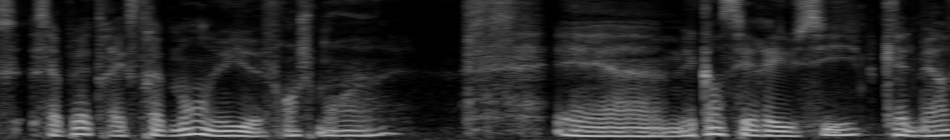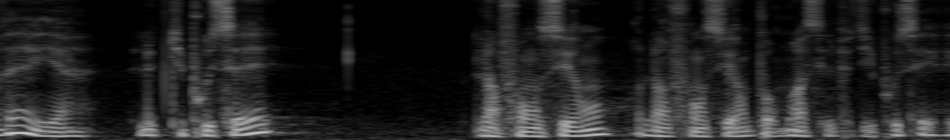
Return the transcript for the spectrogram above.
Ça peut être extrêmement ennuyeux, franchement. Hein. Euh, mais quand c'est réussi, quelle merveille. Le petit pousset, L'enfant océan, l'enfant pour moi c'est le petit poussé.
